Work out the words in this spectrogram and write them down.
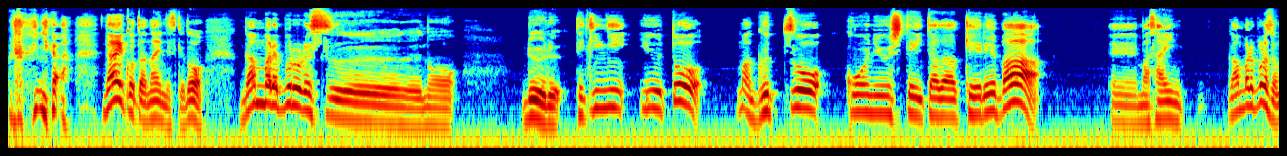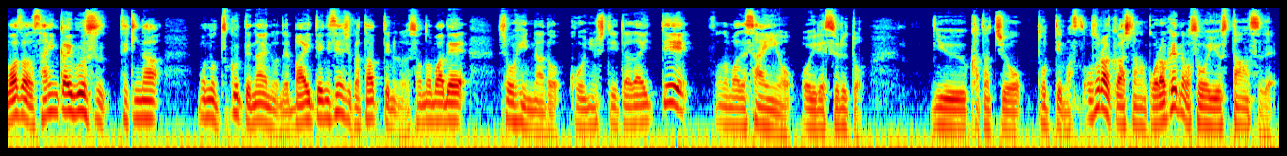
いや、ないことはないんですけど、頑張れプロレスのルール的に言うと、まあ、グッズを購入していただければ、えーまあ、サイン、頑張れプロレスはわざわざサイン会ブース的なものを作ってないので、売店に選手が立っているので、その場で商品など購入していただいて、その場でサインをお入れすると。いう形をとっています。おそらく明日の後楽園でもそういうスタンスで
